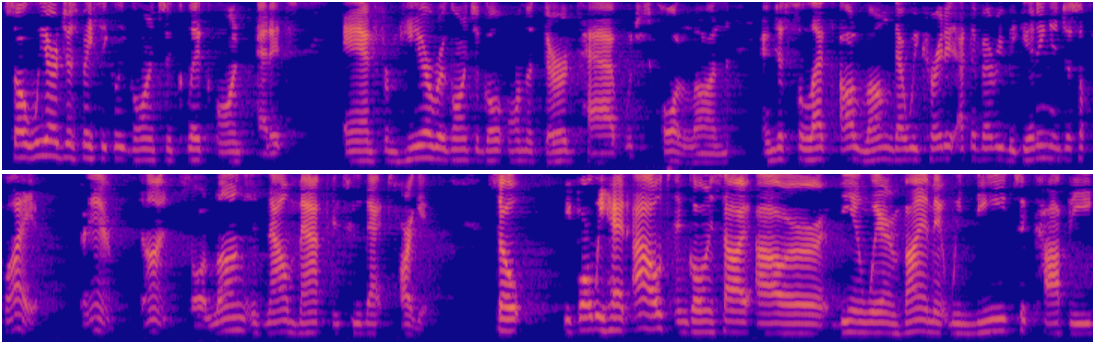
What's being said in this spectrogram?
So we are just basically going to click on edit. And from here, we're going to go on the third tab, which is called LUN, and just select our LUN that we created at the very beginning and just apply it. Bam, done. So our LUN is now mapped into that target. So before we head out and go inside our VMware environment, we need to copy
